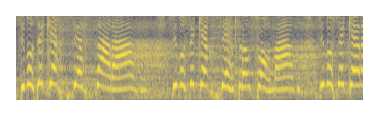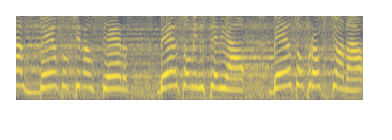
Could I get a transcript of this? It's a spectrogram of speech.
Se você quer ser sarado, se você quer ser transformado, se você quer as bênçãos financeiras, bênção ministerial, bênção profissional,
